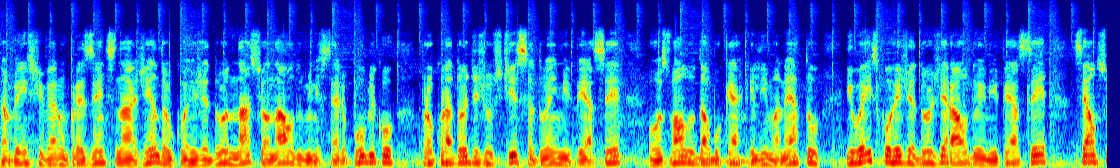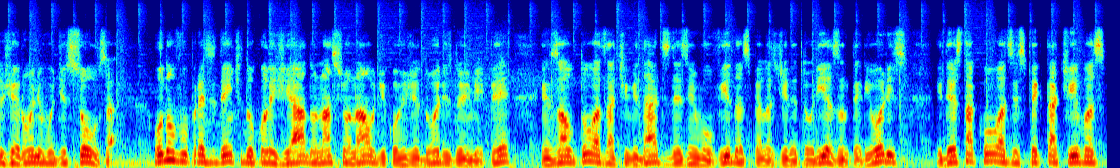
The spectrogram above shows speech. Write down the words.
também estiveram presentes na agenda o Corregedor Nacional do Ministério Público, Procurador de Justiça do MPAC, Oswaldo Dalbuquerque Lima Neto, e o ex-corregedor-geral do MPAC, Celso Jerônimo de Souza. O novo presidente do Colegiado Nacional de Corregedores do MP exaltou as atividades desenvolvidas pelas diretorias anteriores e destacou as expectativas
